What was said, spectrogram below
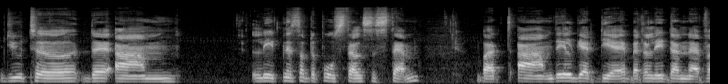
due to the um, lateness of the postal system. But um, they'll get there, better late than never.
